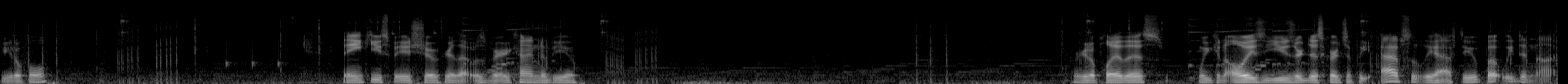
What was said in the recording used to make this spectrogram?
Beautiful. Thank you, Space Joker. That was very kind of you. We're going to play this. We can always use our discards if we absolutely have to, but we did not.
